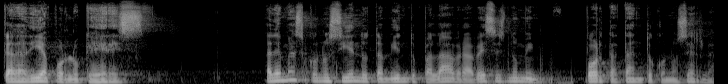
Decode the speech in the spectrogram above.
cada día por lo que eres. Además, conociendo también tu palabra, a veces no me importa tanto conocerla.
